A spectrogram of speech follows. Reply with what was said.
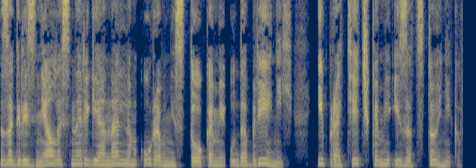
загрязнялась на региональном уровне стоками удобрений и протечками из отстойников.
